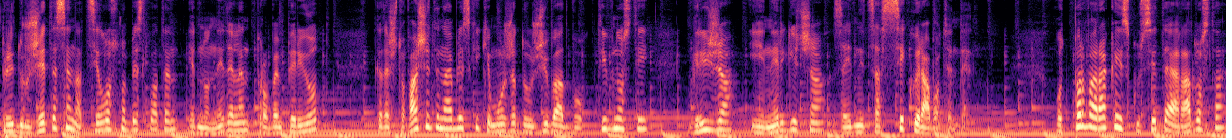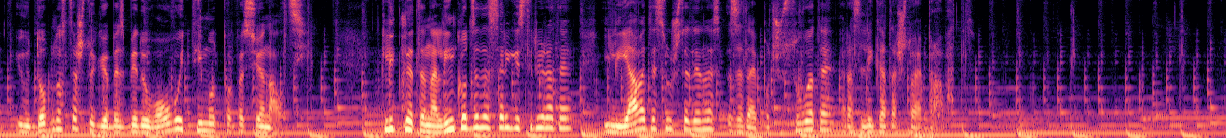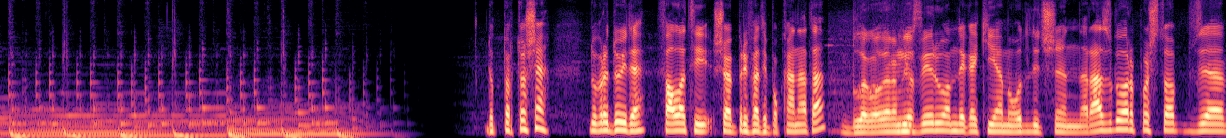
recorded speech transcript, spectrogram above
Придружете се на целосно бесплатен еднонеделен пробен период, каде што вашите најблиски ќе можат да уживаат во активности, грижа и енергична заедница секој работен ден. Од прва рака искусете ја радоста и удобноста што ги обезбедува овој тим од професионалци. Кликнете на линкот за да се регистрирате или јавете се уште денес за да ја почувствувате разликата што ја прават. Доктор Тоше, добре дојде. Фала ти што ја прифати поканата. Благодарам ја. Верувам дека ќе имаме одличен разговор, пошто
